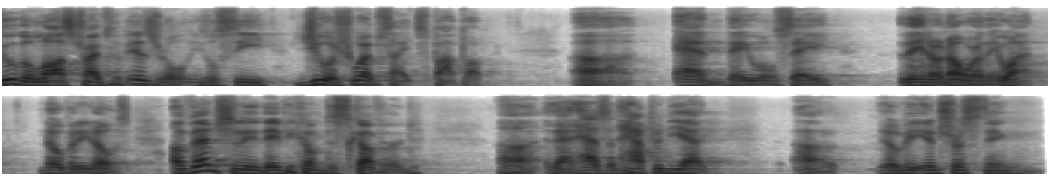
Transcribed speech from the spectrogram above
Google lost tribes of Israel, you'll see Jewish websites pop up. Uh, and they will say they don't know where they went. Nobody knows. Eventually, they become discovered. Uh, that hasn't happened yet. Uh, it'll be interesting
